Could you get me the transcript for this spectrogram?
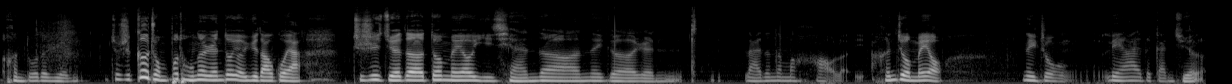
很多的人，就是各种不同的人都有遇到过呀，只是觉得都没有以前的那个人来的那么好了，很久没有那种恋爱的感觉了。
